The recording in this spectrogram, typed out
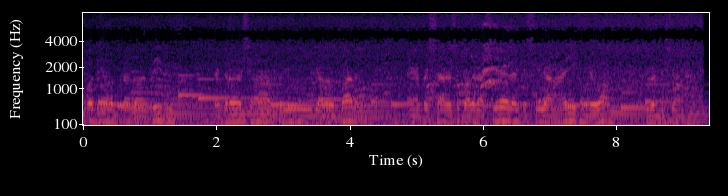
propósito de los presos de Pipi. Le quiero desear feliz Día de los Padres, en especial a sus padres fieles que sigan ahí como yo van. Y bendiciones.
